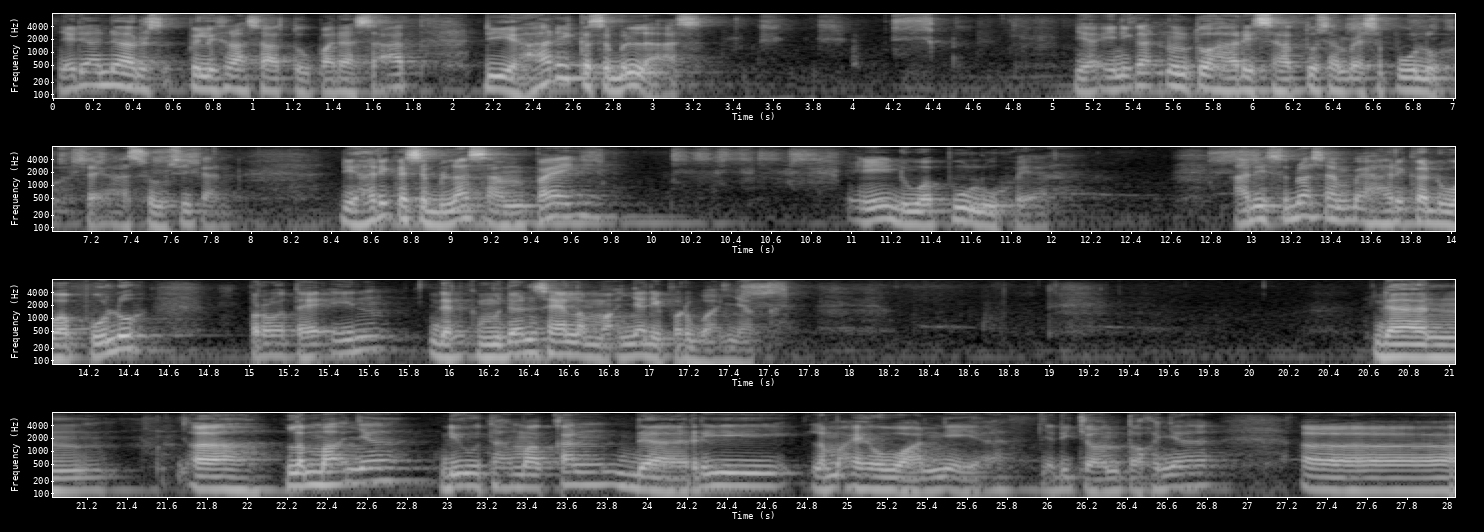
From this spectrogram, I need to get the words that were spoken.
Jadi Anda harus pilih salah satu pada saat di hari ke-11 Ya, ini kan untuk hari 1 sampai 10 saya asumsikan di hari ke-11 sampai ini 20 ya. Hari 11 sampai hari ke-20 protein dan kemudian saya lemaknya diperbanyak. Dan uh, lemaknya diutamakan dari lemak hewani ya. Jadi contohnya uh,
